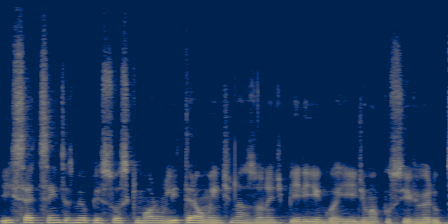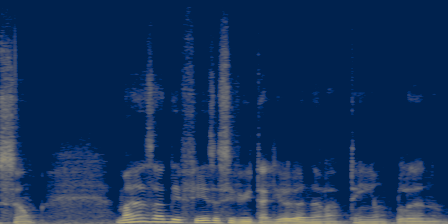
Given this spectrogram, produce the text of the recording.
e 700 mil pessoas que moram literalmente na zona de perigo aí de uma possível erupção. Mas a defesa civil italiana ela tem um plano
